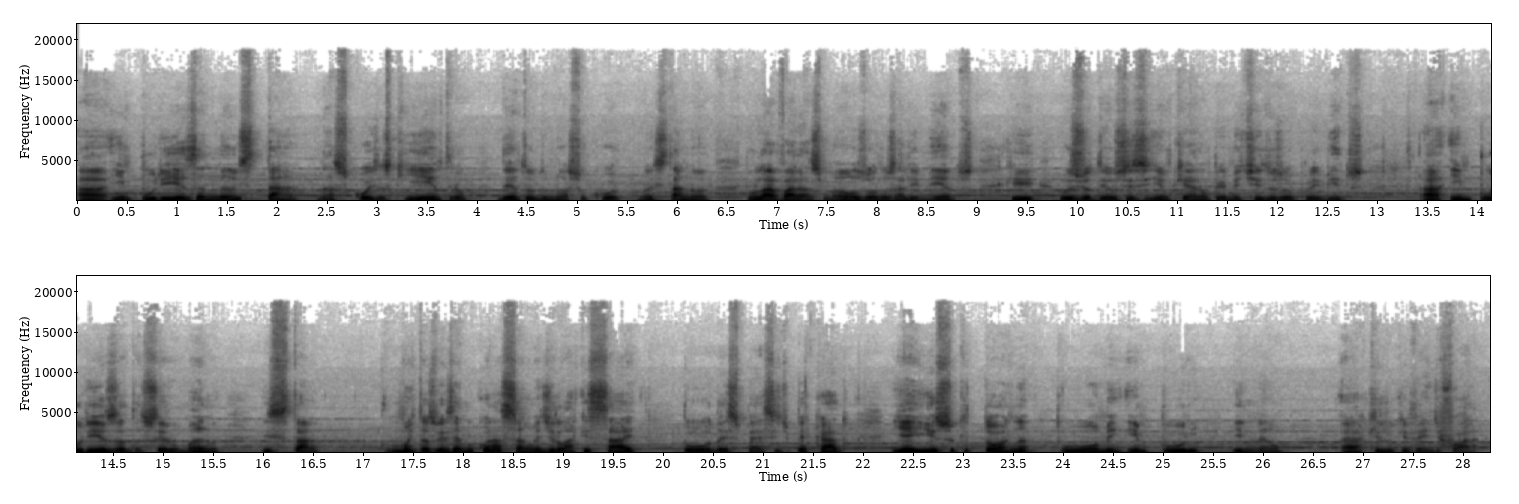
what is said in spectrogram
a impureza não está nas coisas que entram dentro do nosso corpo, não está no, no, lavar as mãos ou nos alimentos que os judeus diziam que eram permitidos ou proibidos. A impureza do ser humano está muitas vezes é no coração, é de lá que sai toda espécie de pecado. E é isso que torna o homem impuro e não aquilo que vem de fora.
